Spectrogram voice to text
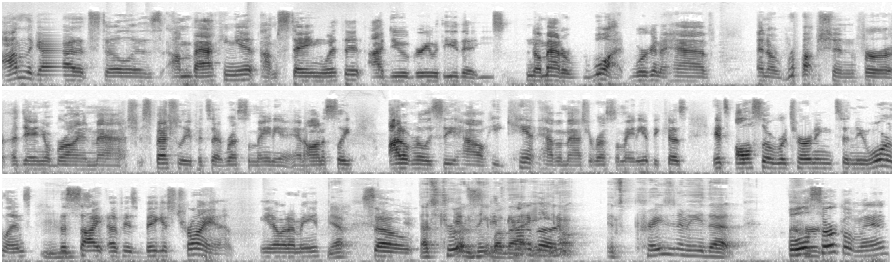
I'm the guy that still is. I'm backing it. I'm staying with it. I do agree with you that no matter what, we're gonna have an eruption for a Daniel Bryan match, especially if it's at WrestleMania. And honestly, I don't really see how he can't have a match at WrestleMania because it's also returning to New Orleans, the mm-hmm. site of his biggest triumph. You know what I mean? Yep. So That's true. And It's- think it's about that. a- you know, it's crazy to me that full Kurt- circle, man.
